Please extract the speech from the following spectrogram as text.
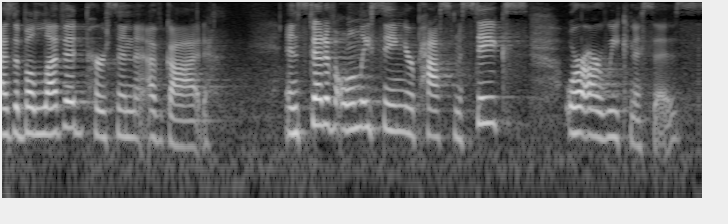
as a beloved person of God instead of only seeing your past mistakes or our weaknesses.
